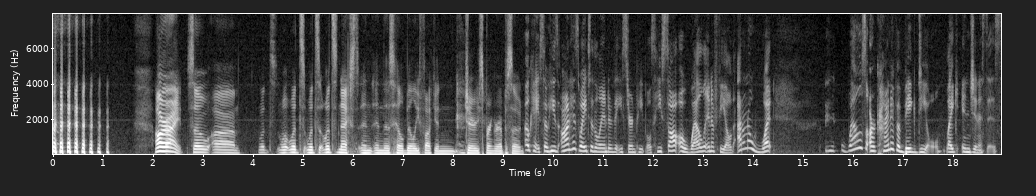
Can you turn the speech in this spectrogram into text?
Ever? All right. So, um, what's what, what's what's what's next in in this hillbilly fucking Jerry Springer episode? Okay, so he's on his way to the land of the eastern peoples. He saw a well in a field. I don't know what wells are kind of a big deal like in Genesis.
